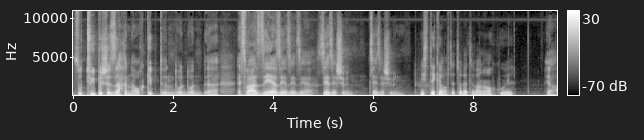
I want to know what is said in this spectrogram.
so typische Sachen auch gibt und, und, und äh, es war sehr, sehr, sehr, sehr, sehr, sehr schön. Sehr, sehr schön. Die Sticker auf der Toilette waren auch cool. Ja.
